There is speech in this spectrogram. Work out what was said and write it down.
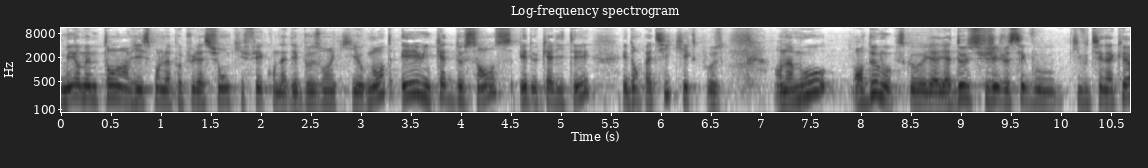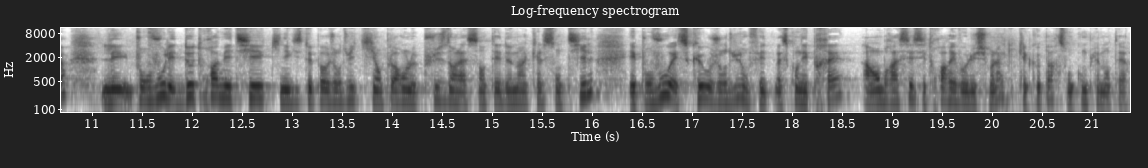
Mais en même temps, un vieillissement de la population qui fait qu'on a des besoins qui augmentent et une quête de sens et de qualité et d'empathie qui explose. En un mot, en deux mots, parce qu'il y, a deux sujets, je sais, que vous, qui vous tiennent à cœur. Les, pour vous, les deux, trois métiers qui n'existent pas aujourd'hui, qui emploieront le plus dans la santé demain, quels sont-ils? Et pour vous, est-ce qu'aujourd'hui, on fait, est-ce qu'on est prêt à embrasser ces trois révolutions-là, qui quelque part sont complémentaires?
